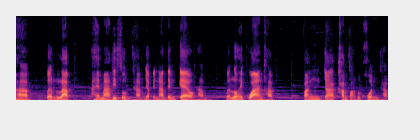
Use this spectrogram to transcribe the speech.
ครับ เปิดรับให้มากที่สุดครับ อย่าเป็นน้ำเต็มแก้วครับ เปิดโลกให้กว้างครับ ฟังจากคำสอนทุกคนครับ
